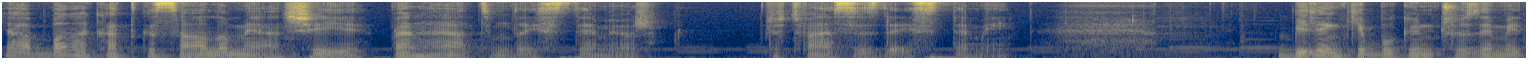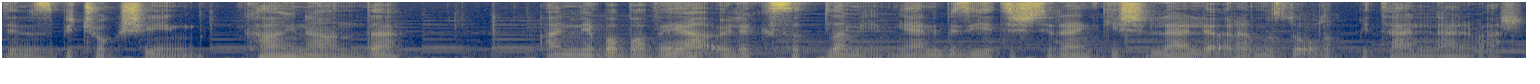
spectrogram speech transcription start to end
Ya bana katkı sağlamayan şeyi ben hayatımda istemiyorum. Lütfen siz de istemeyin. Bilin ki bugün çözemediğiniz birçok şeyin kaynağında anne baba veya öyle kısıtlamayayım. Yani bizi yetiştiren kişilerle aramızda olup bitenler var.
